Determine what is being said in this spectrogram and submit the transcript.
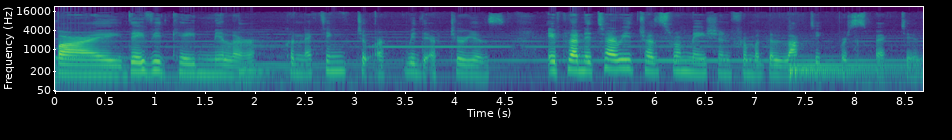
by David K. Miller, connecting to with the Arcturians, a planetary transformation from a galactic perspective.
